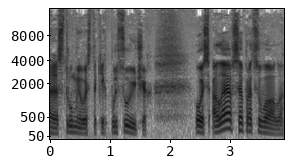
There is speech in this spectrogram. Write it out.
е, струмів ось таких пульсуючих. Ось, але все працювало.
